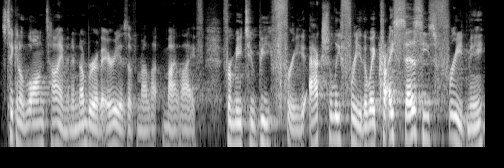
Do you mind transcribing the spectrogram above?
It's taken a long time in a number of areas of my, my life for me to be free, actually free, the way Christ says He's freed me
